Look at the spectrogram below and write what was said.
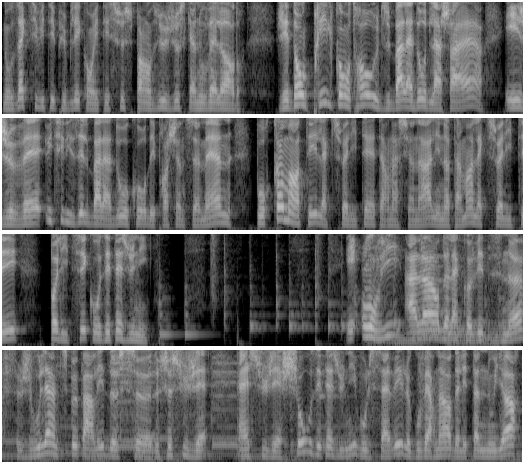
Nos activités publiques ont été suspendues jusqu'à nouvel ordre. J'ai donc pris le contrôle du balado de la chaire et je vais utiliser le balado au cours des prochaines semaines pour commenter l'actualité internationale et notamment l'actualité politique aux États-Unis. Et on vit à l'heure de la COVID-19. Je voulais un petit peu parler de ce, sujet, un sujet chaud aux États-Unis. Vous le savez, le gouverneur de l'État de New York,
